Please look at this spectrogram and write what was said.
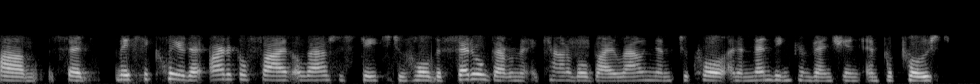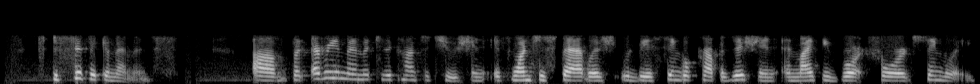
um, said makes it clear that Article 5 allows the states to hold the federal government accountable by allowing them to call an amending convention and propose specific amendments. Um, but every amendment to the Constitution, if once established, would be a single proposition and might be brought forward singly.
